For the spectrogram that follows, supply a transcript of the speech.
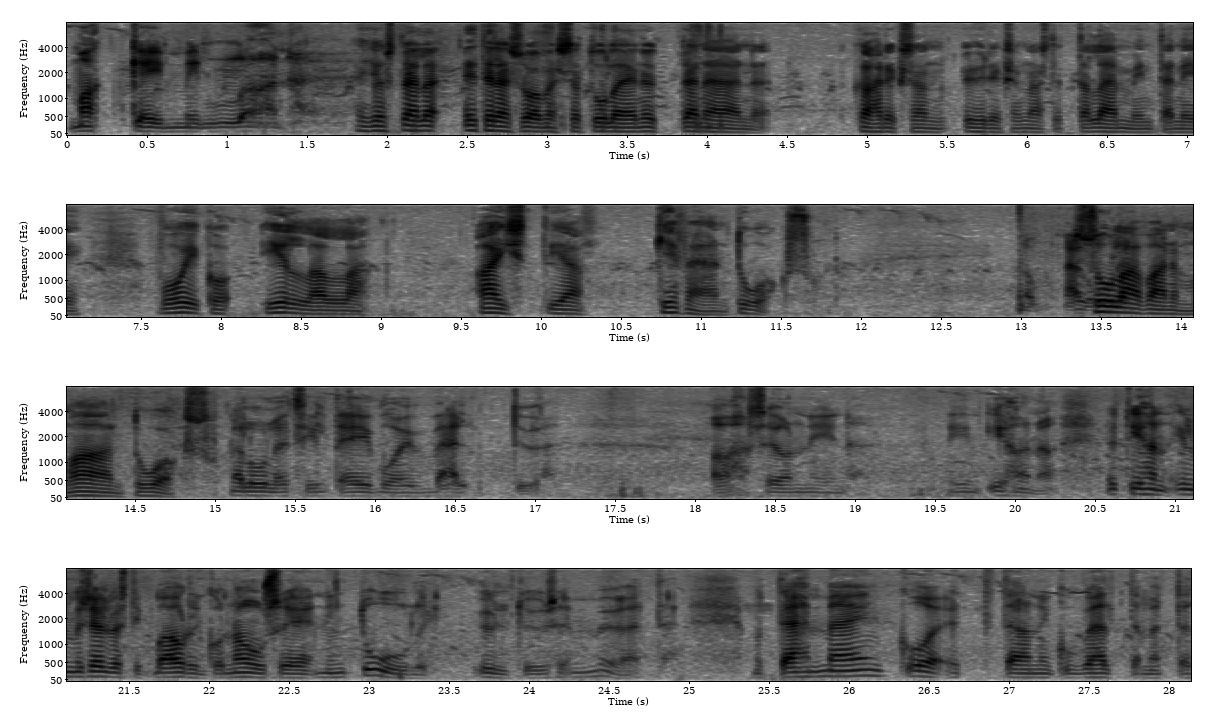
makkeimmillaan. Ja jos täällä Etelä-Suomessa tulee nyt tänään 8-9 astetta lämmintä, niin voiko illalla aistia kevään tuoksun? No, luulen, Sulavan maan tuoksun. Mä luulen, että siltä ei voi välttyä. Ah, se on niin niin ihanaa. Nyt ihan ilmiselvästi, kun aurinko nousee, niin tuuli yltyy sen myötä. Mutta tähän mä en koe, että tämä on niinku välttämättä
